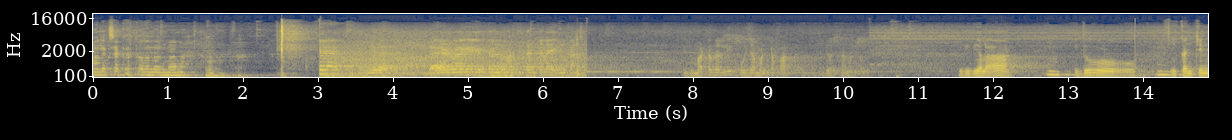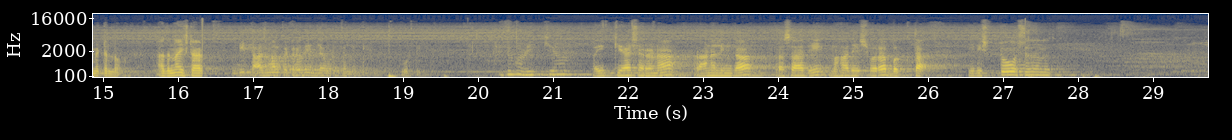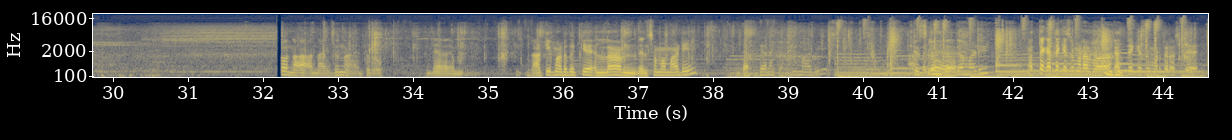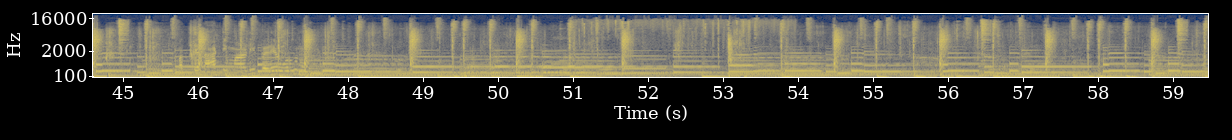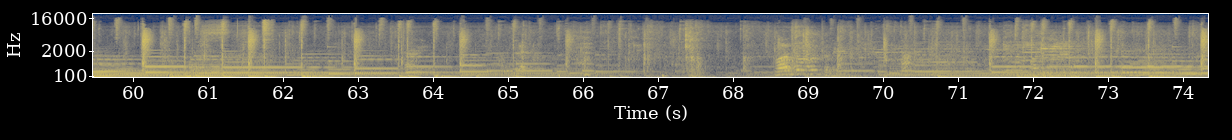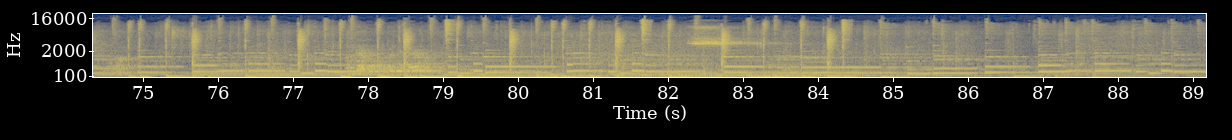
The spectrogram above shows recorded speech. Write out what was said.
ಮಲಗ್ಸ ನನ್ನ ಮಾಮ. ಡೈರೆಕ್ಟ್ ಒಳಗೆ ಹೆಂಗೆ ಕಾಣಿಸುತ್ತೆ ಇದು ಮಠದಲ್ಲಿ ಪೂಜಾ ಮಂಟಪ ದೇವಸ್ಥಾನ. ಇದೆಯಲ್ಲ ಇದು ಈ ಕಂಚಿನ ಮೆಟಲ್ಲು ಅದನ್ನು ಇಷ್ಟ ಇಡೀ ತಾಜ್ ಮಹಲ್ ಕಟ್ಟಿರೋದೇ ಇಲ್ಲೇ ಹೊರತಲ್ಲಿ ಪೂರ್ತಿ. ಇದು ಐಕ್ಯ. ಐಕ್ಯ ಶರಣ ಪ್ರಾಣಲಿಂಗ ಪ್ರಸಾದಿ ಮಹಾದೇಶ್ವರ ಭಕ್ತ. ಇದಿಷ್ಟು ನಾ ನಾ ಇದನ್ನ ಎಂಥದ್ದು ಆ, ನಾಟಿ ಮಾಡೋದಕ್ಕೆ ಎಲ್ಲ ನೆಲಸಮ ಮಾಡಿ ಗದ್ದೆನ ಕೆಸರು ಮಾಡಿ ಗದ್ದೆ ಮಾಡಿ? ಮತ್ತೆ ಗದ್ದೆ ಕೆಸರು ಮಾಡಲ್ವಾ? ಗದ್ದೆ ಕೆಸರು ಮಾಡ್ತಾರೆ ಅಷ್ಟೇ ಮತ್ತೆ ನಾಟಿ ಮಾಡಿ ಬೆಳೆಯವರೆಗೂ ನೋಡ್ತೀವಿ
